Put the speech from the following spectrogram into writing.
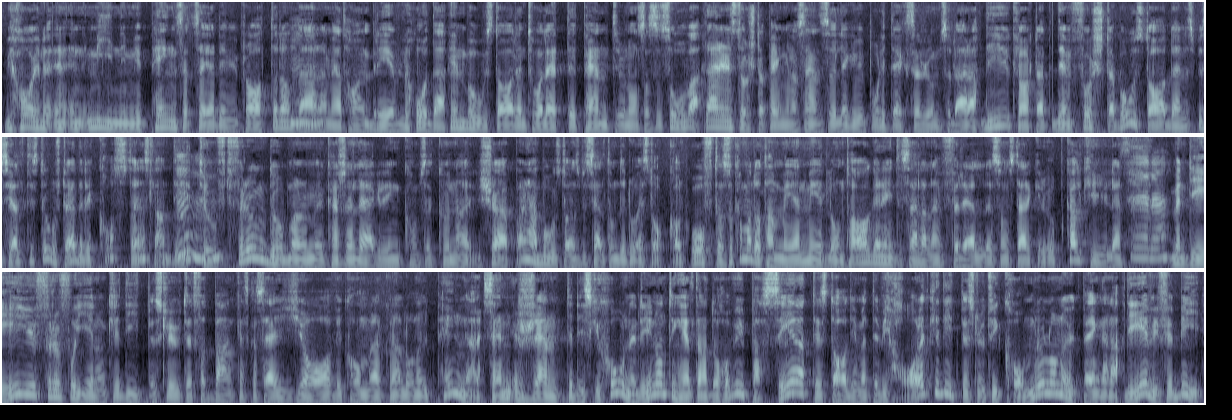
vi har ju en, en minimipeng så att säga, det vi pratade om där med att ha en brevlåda, en bostad, en toalett, ett pentry och någonstans att sova. Där är den största pengen och sen så lägger vi på lite extra rum sådär. Det är ju klart att den första bostaden, speciellt i storstäder, det kostar en slant. Det är mm. tufft för ungdomar med kanske en lägre inkomst att kunna köpa den här bostaden, speciellt om det då är Stockholm. Och ofta så kan man då ta med en medlåntagare, inte sällan en förälder som stärker upp kalkylen. Det. Men det är ju för att få igenom kreditbeslutet för att banken ska säga ja, vi kommer att kunna låna ut pengar. Sen räntediskussioner, det är ju någonting helt annat. Då har vi ju passerat det stadiumet där vi har ett kreditbeslut. Vi kommer att låna ut pengarna. Det är vi förbi.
